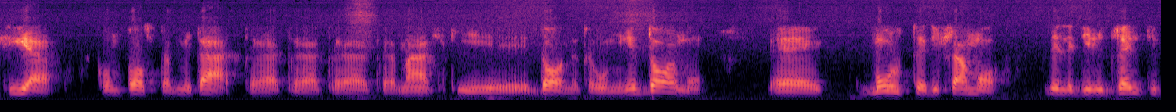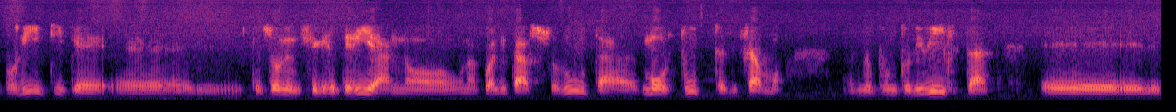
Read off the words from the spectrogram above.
sia composta a metà tra, tra, tra, tra maschi e donne, tra uomini e donne, eh, molte diciamo, delle dirigenti politiche eh, che sono in segreteria hanno una qualità assoluta, mo, tutte diciamo, dal mio punto di vista, eh,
